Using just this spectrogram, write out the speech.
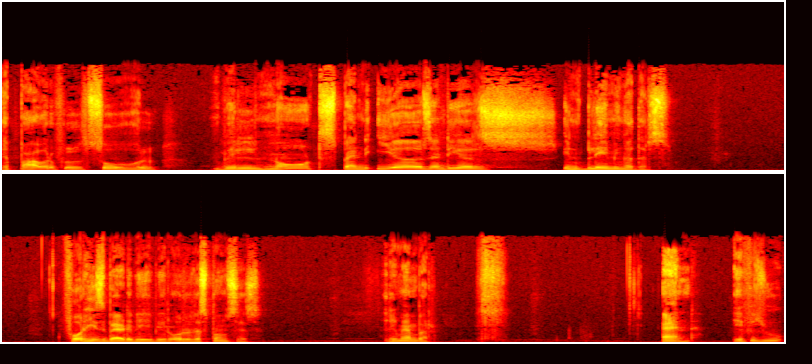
A powerful soul will not spend years and years in blaming others for his bad behavior or responses. Remember. And if you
